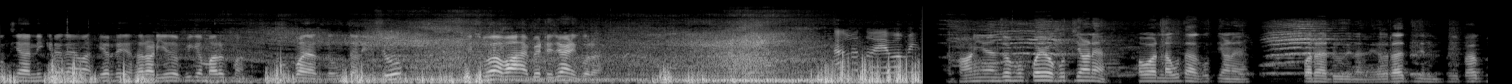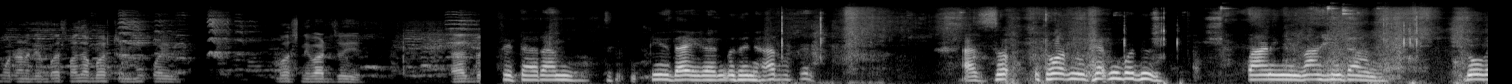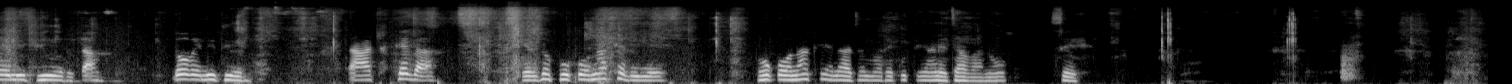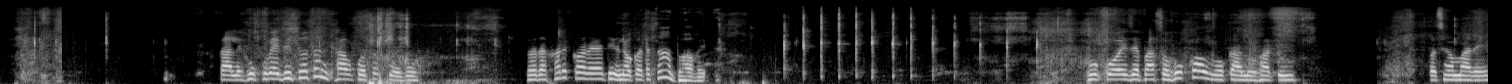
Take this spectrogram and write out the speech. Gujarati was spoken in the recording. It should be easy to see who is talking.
Speaker 1: કુતિયા નીકળે ગયા એમાં ઘેરથી હરાડી તો પીકે માર્ગમાં ઊભા રાખતો ઉતારી ઈશું ઈશું આ વાહે બેઠે જાણી કોરા.
Speaker 2: હાલો એવા મેં
Speaker 1: પાણી જો મૂકવાયો કુતિયાણે સવારના ઉતા કુતિયાણે પરા દૂધી નથી. હવે રાતની ભાગ મોટાણે બસ પાછા બસ સ્ટેન્ડ મૂકવાયું બસની વાટ જોઈએ.
Speaker 2: સીતારામ કે દાયરા બધાને સારું છે. આ ઢોરનું ઠેકું બધું. પાણી વાહી ને દોવેલી થયું તા. દોવેલી ધ્યુર આઠ ઠેગા એ જો ભૂકો નાખી દઈએ. ભૂકો નાખે અને આજે અમારે કુતિયાણે જવાનું છે. કાલે હુકવે દીધો હતો ને ઠાવકો તો કેવો તો. ખરેખર હતી ન કરતા કાં ભાવે? હુકો જે પાછો હુકવવો કાલું હાટું. પછી અમારે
